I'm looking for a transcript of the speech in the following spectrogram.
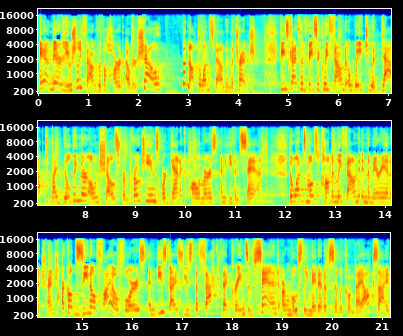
and they're usually found with a hard outer shell, but not the ones found in the trench. These guys have basically found a way to adapt by building their own shells from proteins, organic polymers, and even sand. The ones most commonly found in the Mariana Trench are called xenophyophores, and these guys use the fact that grains of sand are mostly made out of silicon dioxide,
